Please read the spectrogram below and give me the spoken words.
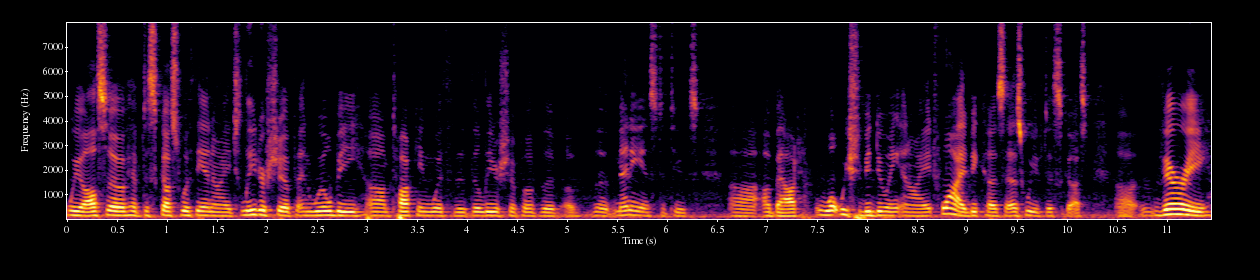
we also have discussed with the NIH leadership and will be um, talking with the, the, leadership of the, of the many institutes uh, about what we should be doing NIH-wide because as we've discussed, uh, very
